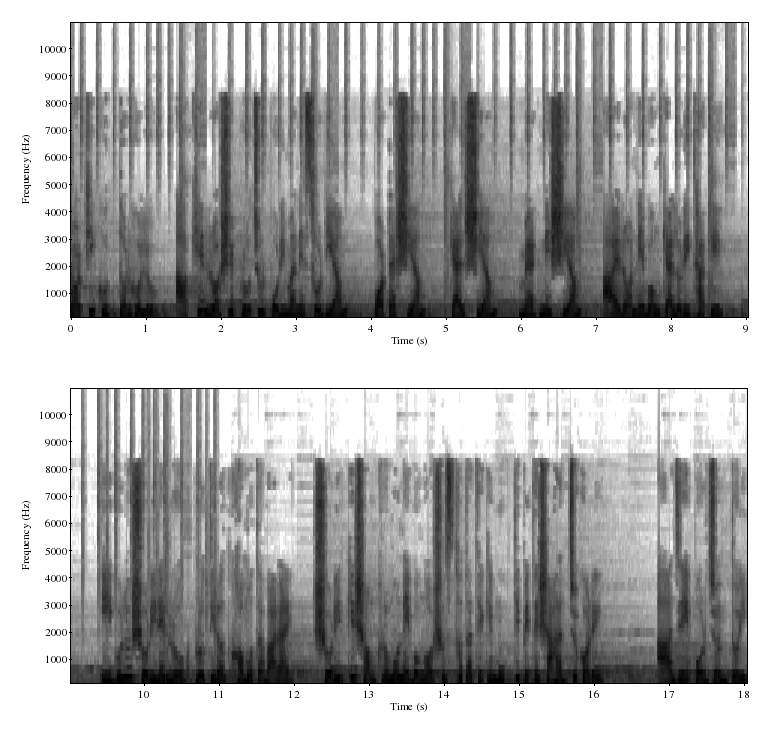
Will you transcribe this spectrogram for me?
সঠিক উত্তর হল, আখের রসে প্রচুর পরিমাণে sodium, potassium, calcium magnesium iron এবং ক্যালোরি থাকে। এগুলো শরীরের রোগ প্রতিরোধ ক্ষমতা বাড়ায়, শরীরকে সংক্রমণ এবং অসুস্থতা থেকে মুক্তি পেতে সাহায্য করে। আজ এ পর্যন্তই।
